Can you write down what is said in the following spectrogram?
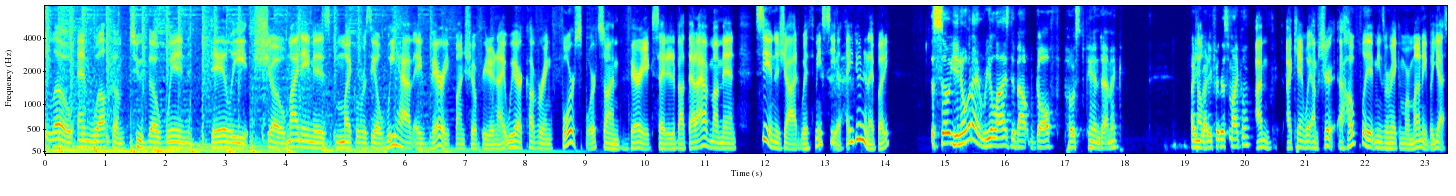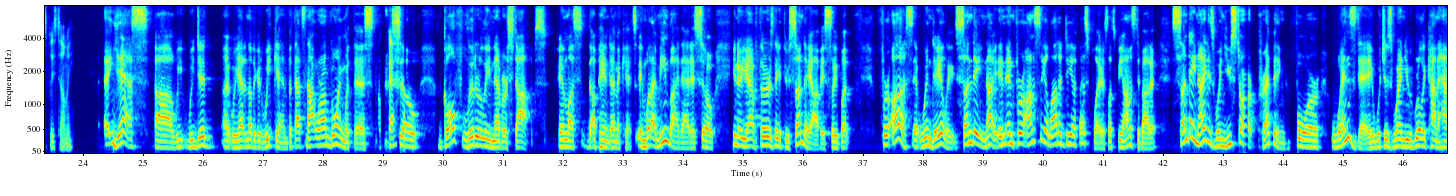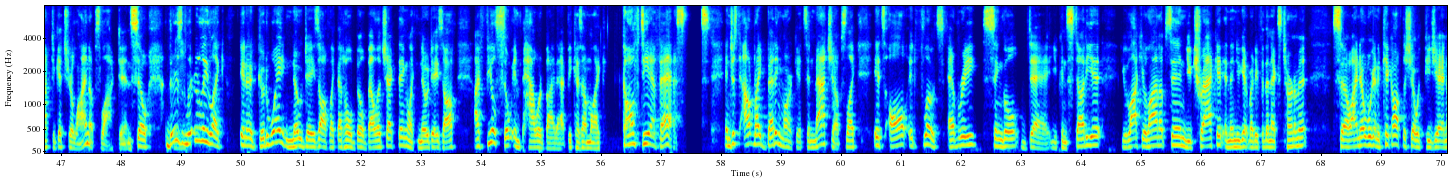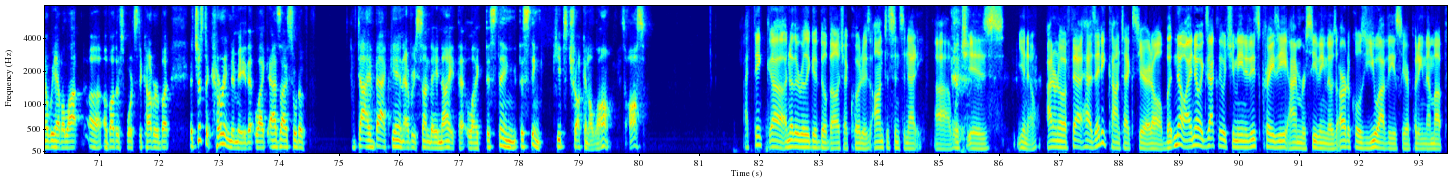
Hello and welcome to the Win Daily Show. My name is Michael Raziel. We have a very fun show for you tonight. We are covering four sports, so I'm very excited about that. I have my man Sia Nejad with me. Sia, how you doing tonight, buddy? So you know what I realized about golf post pandemic? Are you Tell me. ready for this, Michael? I'm. I can't wait. I'm sure. Hopefully, it means we're making more money. But yes, please tell me. Uh, yes, uh, we we did. Uh, we had another good weekend, but that's not where I'm going with this. Okay. So golf literally never stops unless a pandemic hits. And what I mean by that is, so you know, you have Thursday through Sunday, obviously, but for us at Win Daily, Sunday night, and, and for honestly a lot of DFS players, let's be honest about it. Sunday night is when you start prepping for Wednesday, which is when you really kind of have to get your lineups locked in. So there's Mhm. literally like in a good way, no days off, like that whole Bill Belichick thing, like no days off. I feel so empowered by that because I'm like golf DFS and just outright betting markets and matchups. Like it's all it floats every single day. You can study it, you lock your lineups in, you track it, and then you get ready for the next tournament. So I know we're going to kick off the show with PGA. I know we have a lot uh, of other sports to cover, but it's just occurring to me that like as I sort of dive back in every Sunday night, that like this thing this thing keeps trucking along. It's awesome. I think uh, another really good Bill Belichick quote is "On to Cincinnati," uh, which is, you know, I don't know if that has any context here at all, but no, I know exactly what you mean. It is crazy. I'm receiving those articles. You obviously are putting them up.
